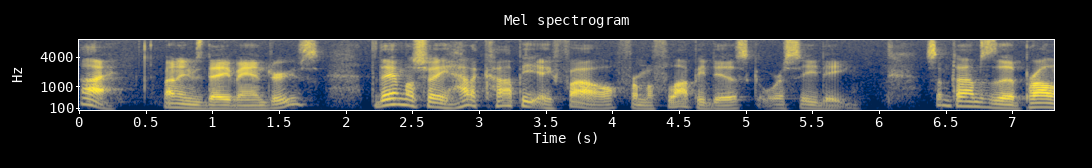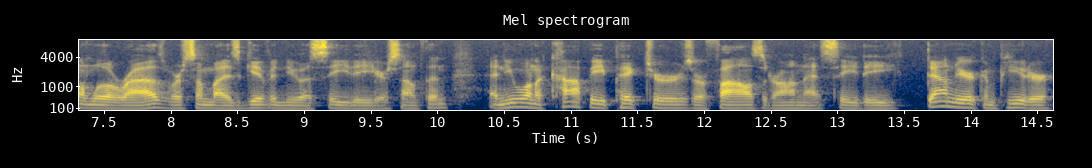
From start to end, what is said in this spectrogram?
Hi, my name is Dave Andrews. Today I'm going to show you how to copy a file from a floppy disk or CD. Sometimes the problem will arise where somebody's giving you a CD or something and you want to copy pictures or files that are on that CD down to your computer.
